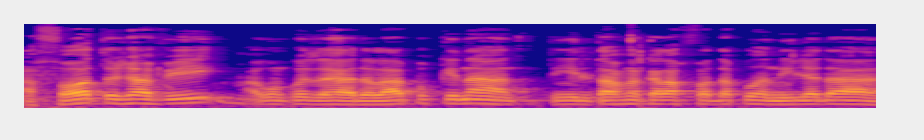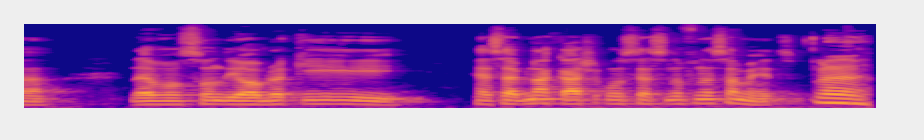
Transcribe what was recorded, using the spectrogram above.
a foto, eu já vi alguma coisa errada lá, porque na, ele tava com aquela foto da planilha da, da evolução de obra que recebe na caixa quando você assina o financiamento. É.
